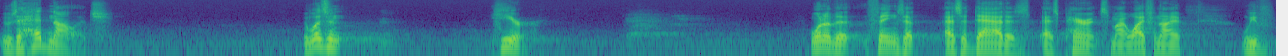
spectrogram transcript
it was a head knowledge. It wasn't here. One of the things that, as a dad, as, as parents, my wife and I, we've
